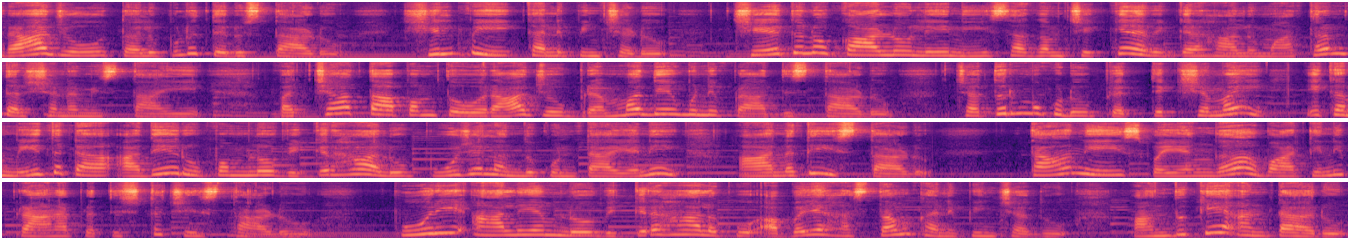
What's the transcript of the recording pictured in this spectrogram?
రాజు తలుపులు తెరుస్తాడు. శిల్పి కనిపించడు. చేతులు కాళ్ళు లేని సగం చెక్కిన విగ్రహాలు మాత్రం దర్శనమిస్తాయి. పశ్చాత్తాపంతో రాజు బ్రహ్మదేవుని ప్రార్థిస్తాడు. చతుర్ముఖుడు ప్రత్యక్షమై ఇక మీదట అదే రూపంలో విగ్రహాలు పూజలందుకుంటాయని ఆనతి ఇస్తాడు. తానే స్వయంగా వాటిని ప్రాణప్రతిష్ఠ చేస్తాడు. పూరి ఆలయంలో విగ్రహాలకు అభయహస్తం కనిపించదు. అందుకే అంటారు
